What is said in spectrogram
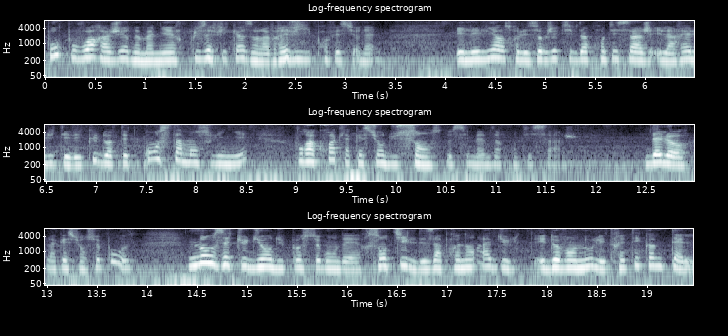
pour pouvoir agir de manière plus efficace dans la vraie vie professionnelle. Et les liens entre les objectifs d'apprentissage et la réalité vécue doivent être constamment soulignés pour accroître la question du sens de ces mêmes apprentissages. Dès lors, la question se pose. Nos étudiants du postsecondaire sont-ils des apprenants adultes et devons-nous les traiter comme tels?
